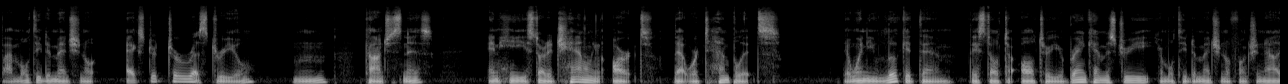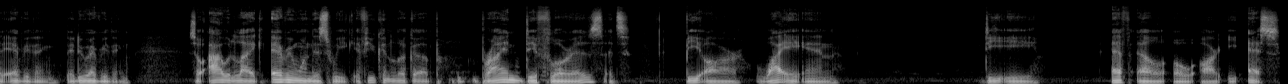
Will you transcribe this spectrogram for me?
by multidimensional extraterrestrial mm, consciousness, and he started channeling art that were templates that when you look at them, they start to alter your brain chemistry, your multidimensional functionality, everything. They do everything. So I would like everyone this week, if you can look up Bryan DeFlores, it's B R Y A N D E F L O R E S.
